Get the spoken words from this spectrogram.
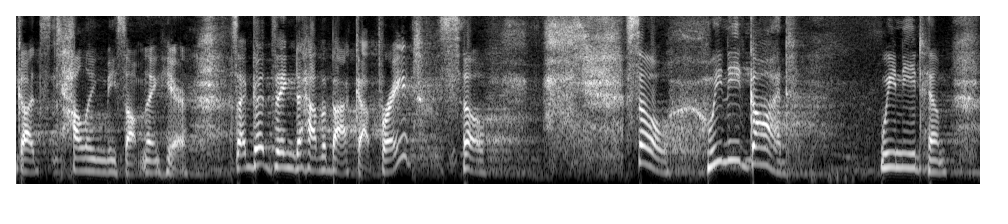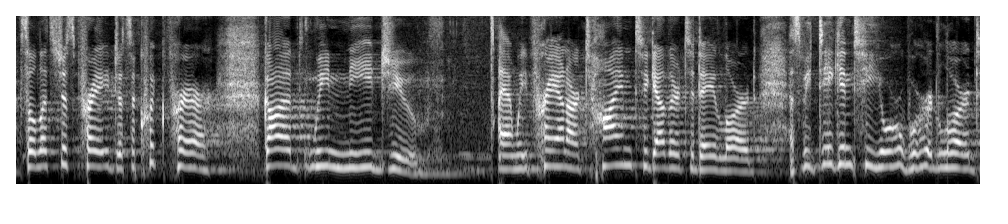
God's telling me something here. It's a good thing to have a backup, right? So, so we need God. We need him. So let's just pray just a quick prayer. God, we need you. And we pray in our time together today, Lord, as we dig into your word, Lord,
